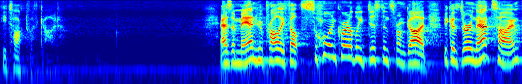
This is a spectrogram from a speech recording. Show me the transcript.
He talked with God as a man who probably felt so incredibly distant from God because during that time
